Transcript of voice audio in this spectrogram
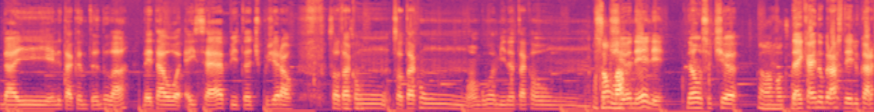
Daí ele tá cantando lá, daí tá o ASAP, tá tipo geral. Só tá com. Só tá com. Alguma mina tá com O sutiã nele. Não, sutiã. Ah. Daí cai no braço dele, o cara,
